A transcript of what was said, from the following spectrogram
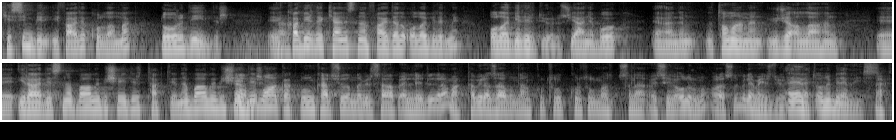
kesin bir ifade kullanmak doğru değildir. E, Evet. Kabirde kendisine faydalı olabilir mi? Olabilir diyoruz. Yani bu efendim tamamen yüce Allah'ın e, iradesine bağlı bir şeydir, takdirine bağlı bir Yani şeydir. muhakkak bunun karşılığında bir sevap elde edilir ama kabir azabından kurtulup kurtulmasına vesile olur mu? Orasını bilemeyiz diyor. Evet, onu bilemeyiz. Evet.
